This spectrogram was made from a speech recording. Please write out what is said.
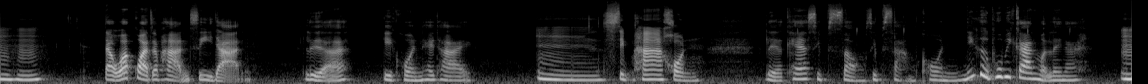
อือหือแต่ว่ากว่าจะผ่านสี่ด่าน เหลือ กี่คนให้ทาย อืมสิบห้าคน เหลือแค่สิบสองสิบสามคน นี่คือผู้พิการหมดเลยนะ อื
